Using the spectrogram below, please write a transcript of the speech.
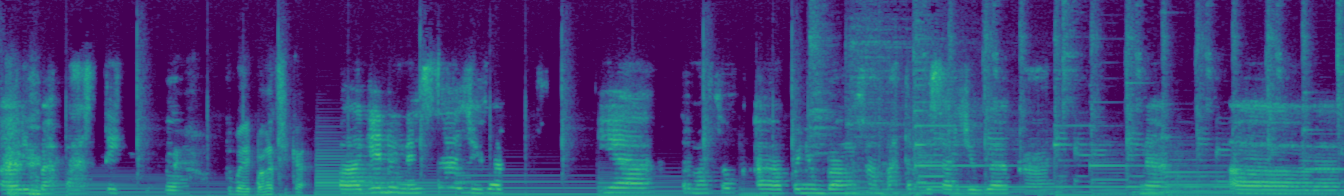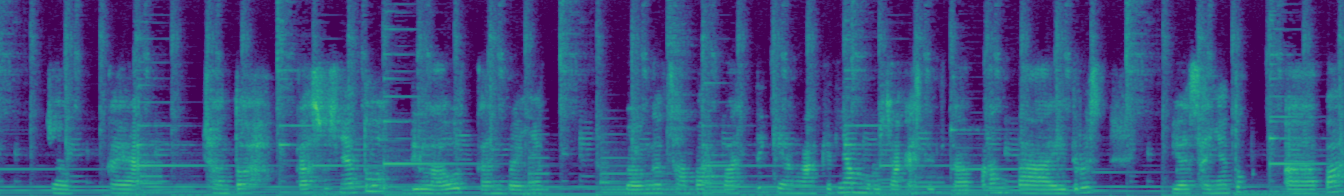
iya. uh, limbah plastik gitu. Itu baik banget sih kak. Apalagi Indonesia juga ya termasuk uh, penyumbang sampah terbesar juga kan. Nah uh, kayak contoh kasusnya tuh di laut kan banyak banget sampah plastik yang akhirnya merusak estetika pantai terus biasanya tuh uh, apa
